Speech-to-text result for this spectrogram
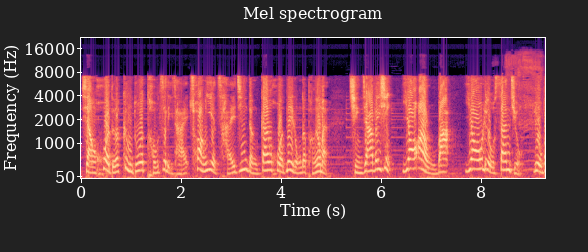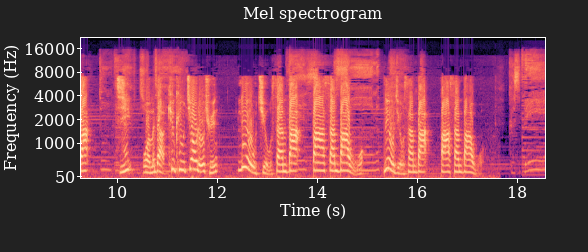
想获得更多投资理财、创业、财经等干货内容的朋友们，请加微信幺二五八幺六三九六八及我们的 QQ 交流群六九三八八三八五六九三八八三八五。Cause baby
